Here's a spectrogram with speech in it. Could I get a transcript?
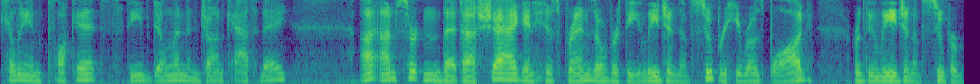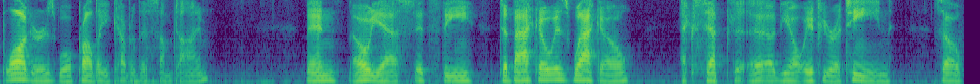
Kilian Plunkett, Steve Dillon, and John Cassaday. I, am certain that uh, Shag and his friends over at the Legion of Superheroes blog, or the Legion of Super Bloggers, will probably cover this sometime. Then, oh yes, it's the tobacco is wacko, except uh, you know if you're a teen. So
